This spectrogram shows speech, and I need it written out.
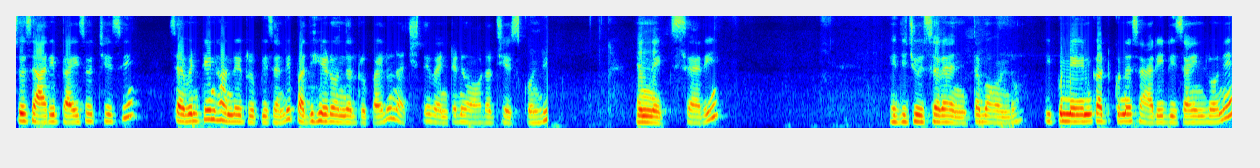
సో శారీ ప్రైస్ వచ్చేసి సెవెంటీన్ హండ్రెడ్ రూపీస్ అండి. పదిహేడు వందల రూపాయలు. నచ్చితే వెంటనే ఆర్డర్ చేసుకోండి. And next sari. ఇది చూసారా ఎంత బాగుందో. ఇప్పుడు నేను కట్టుకున్న శారీ డిజైన్లోనే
